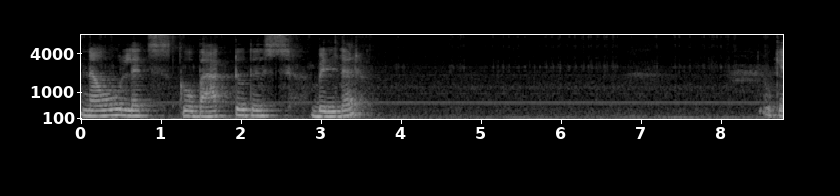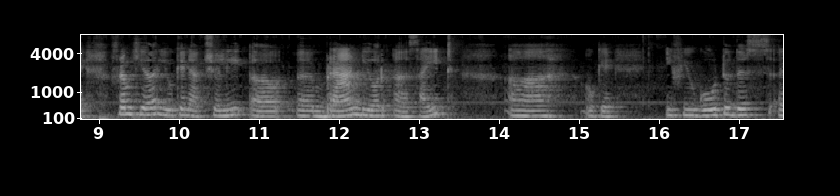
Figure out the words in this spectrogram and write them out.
now let's go back to this builder. Okay from here you can actually uh, uh, brand your uh, site. Uh, okay if you go to this uh,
